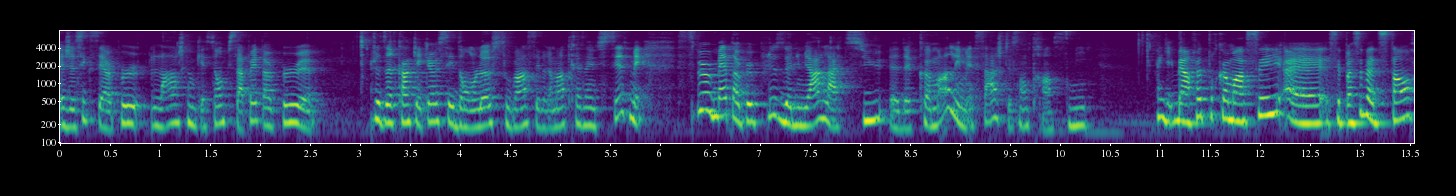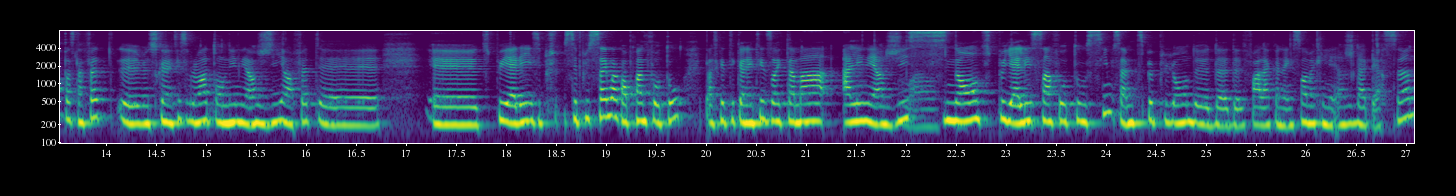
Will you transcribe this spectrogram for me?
Je sais que c'est un peu large comme question, puis ça peut être un peu... Je veux dire, quand quelqu'un a ces dons-là, souvent, c'est vraiment très intuitif, mais si tu peux mettre un peu plus de lumière là-dessus, de comment les messages te sont transmis? OK. Ben en fait, pour commencer, euh, c'est possible à distance parce qu'en fait, euh, je me suis connectée simplement à ton énergie. En fait, euh, tu peux y aller. C'est plus, simple à comprendre photo parce que tu es connecté directement à l'énergie. Sinon, tu peux y aller sans photo aussi, mais c'est un petit peu plus long de, de, de faire la connexion avec l'énergie de la personne.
